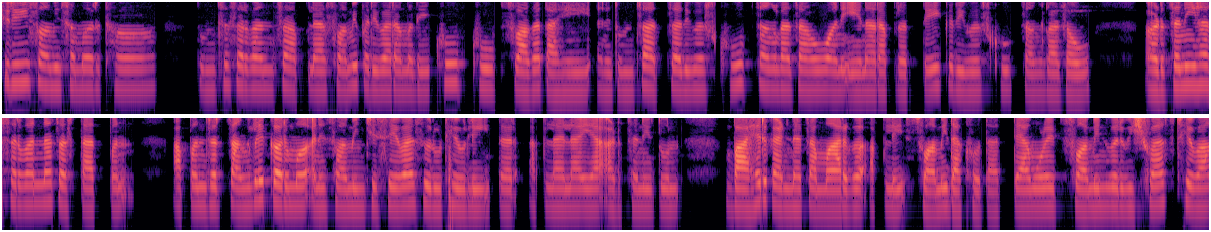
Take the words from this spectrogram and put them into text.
श्री स्वामी समर्थ. तुमचं सर्वांचं आपल्या स्वामी परिवारामध्ये खूप खूप स्वागत आहे आणि तुमचा आजचा दिवस खूप चांगला जाओ आणि येणारा प्रत्येक दिवस खूप चांगला जाओ अडचणी ह्या सर्वांनाच असतात पण आपण जर चांगले कर्म आणि स्वामींची सेवा सुरू ठेवली तर आपल्याला या अडचणीतून बाहेर काढण्याचा मार्ग आपले स्वामी दाखवतात. त्यामुळेच स्वामींवर विश्वास ठेवा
